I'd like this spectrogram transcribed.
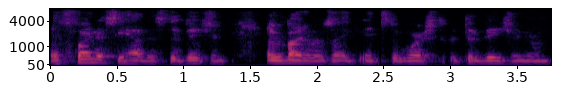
it's fun to see how this division. Everybody was like, it's the worst division in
